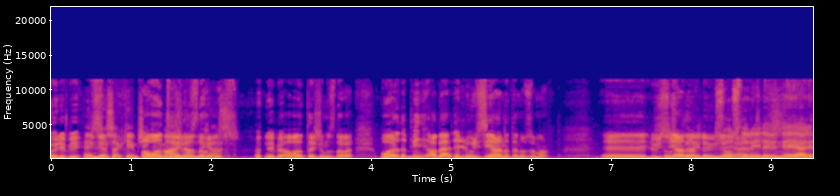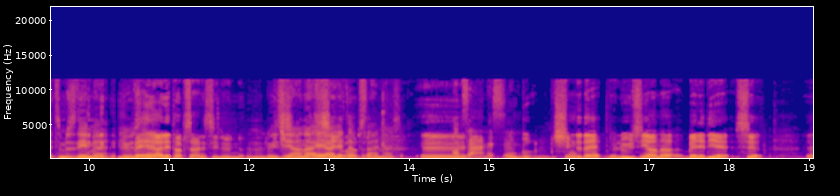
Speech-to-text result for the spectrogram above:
öyle bir Hem yasak hem çekilme aynı anda gelsin. Öyle bir avantajımız da var. Bu arada bir haberde Louisiana'dan o zaman. Ee, Louisiana Soslarıyla ünlü Soslarıyla eyaletimiz. ünlü eyaletimiz değil mi? ve Louisiana. eyalet hapishanesiyle ünlü. Louisiana şey eyalet vardır. hapishanesi. Ee, Hapishanesi. bu, şimdi de Louisiana Belediyesi e,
